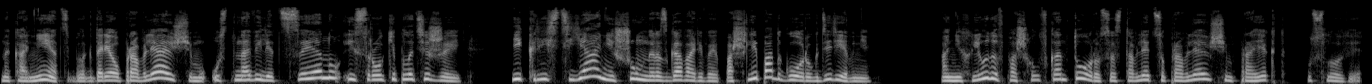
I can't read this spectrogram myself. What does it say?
Наконец, благодаря управляющему установили цену и сроки платежей – и крестьяне, шумно разговаривая, пошли под гору к деревне. А Нехлюдов пошел в контору составлять с управляющим проект условия.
